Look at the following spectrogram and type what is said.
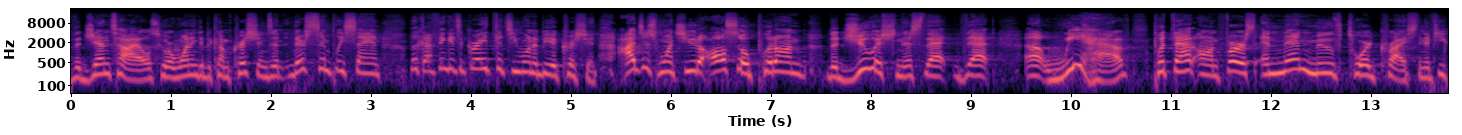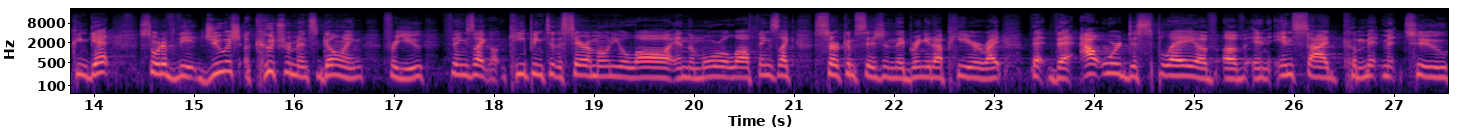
the Gentiles who are wanting to become Christians, and they're simply saying, Look, I think it's great that you want to be a Christian. I just want you to also put on the Jewishness that, that uh, we have, put that on first, and then move toward Christ. And if you can get sort of the Jewish accoutrements going for you, things like keeping to the ceremonial law and the moral law, things like circumcision, they bring it up here, right? That the outward display of, of an inside commitment to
